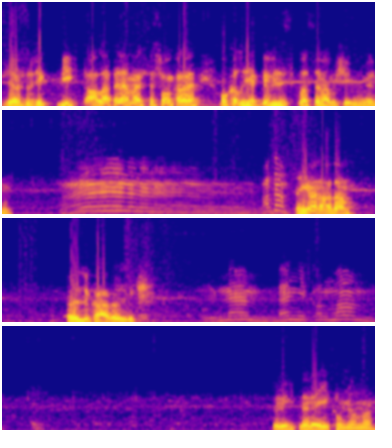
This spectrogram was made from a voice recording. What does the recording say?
Bizi öldürecek. Bir Allah falan versin son kadar o kalacak ve bizi sıkmazsa ben bir şey bilmiyorum. Adam. Egemen adam. Öldük abi öldük. Ölmem. Ben yıkılmam. Böyle git nereye yıkılmıyorsun lan.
